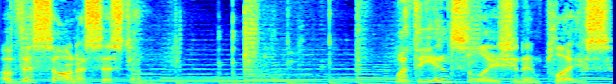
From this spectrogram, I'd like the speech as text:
of this sauna system. With the insulation in place,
